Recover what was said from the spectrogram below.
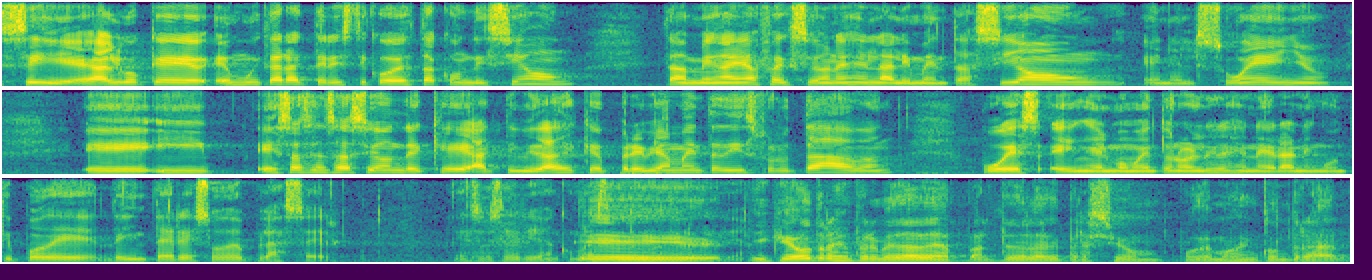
sí, es algo que es muy característico de esta condición. También hay afecciones en la alimentación, en el sueño. Eh, y esa sensación de que actividades que previamente disfrutaban, pues en el momento no les genera ningún tipo de, interés o de placer. Eso sería como eh, ¿Y qué otras enfermedades, aparte de la depresión, podemos encontrar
